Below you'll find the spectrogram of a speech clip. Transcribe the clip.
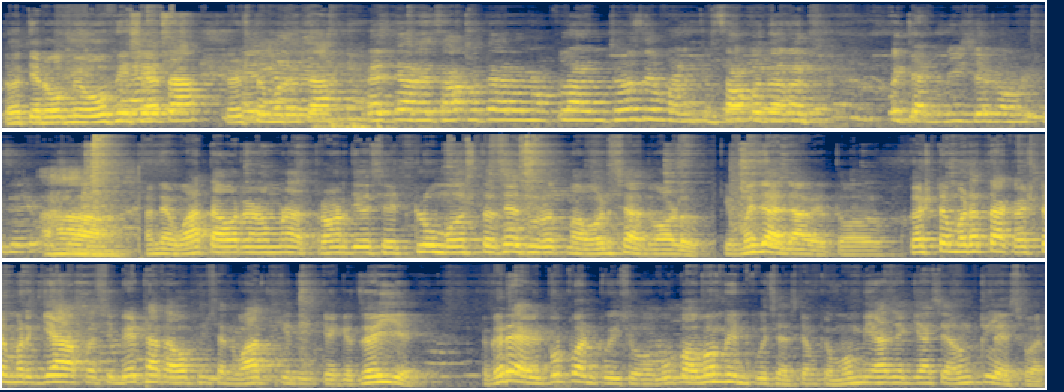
તો અત્યારે અમે ઓફિસે હતા કસ્ટમર હતા. અત્યારે સાપુતારાનો પ્લાન જોશે પણ સાપુતારા હા અને વાતાવરણ હમણાં ત્રણ દિવસ એટલું મસ્ત છે સુરતમાં વરસાદ વાળું કે મજા જ આવે તો. કસ્ટમર હતા કસ્ટમર ગયા પછી બેઠા હતા ઓફિસે વાત કીધી કે જઈએ. ઘરે આવી પપ્પાને પૂછ્યું પપ્પા મમ્મીને પૂછે છે. કેમ કે મમ્મી આજે ગયા છે અંકલેશ્વર.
